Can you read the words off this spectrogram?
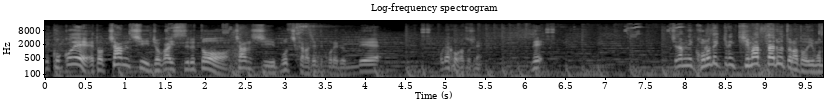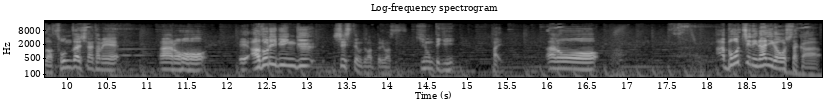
で、ここで、えっと、チャンシー除外すると、チャンシー墓地から出てこれるんで、これは効果としね。で、ちなみにこのデッキに決まったルートなどというものは存在しないため、あのー、えアドリビングシステムとなっております。基本的に。はい。あのー、あ、墓地に何が落ちたか。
